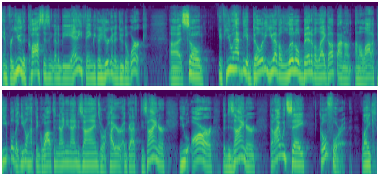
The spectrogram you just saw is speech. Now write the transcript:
And for you, the cost isn't going to be anything because you're going to do the work. Uh, so, if you have the ability, you have a little bit of a leg up on a, on a lot of people that you don't have to go out to 99 Designs or hire a graphic designer. You are the designer, then I would say go for it. Like,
